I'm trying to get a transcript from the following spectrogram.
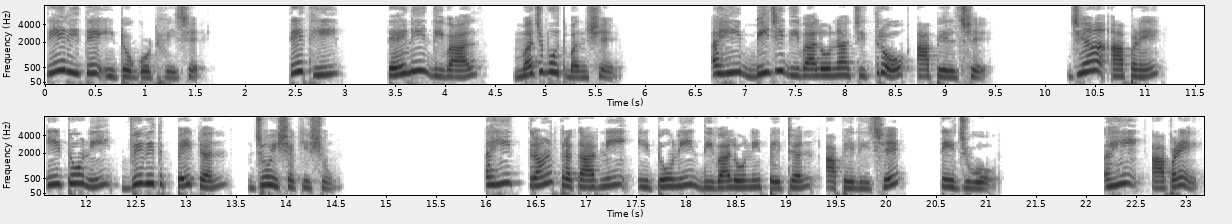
તે રીતે ઈંટો ગોઠવી છે. તેથી તેની દિવાલ મજબૂત બનશે. અહીં બીજી દિવાલોના ચિત્રો આપેલ છે, જ્યાં આપણે ઈંટોની વિવિધ પેટર્ન જોઈ શકીશું. અહીં ત્રણ પ્રકારની ઈંટોની દિવાલોની પેટર્ન આપેલી છે, તે જુઓ. અહીં આપણે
